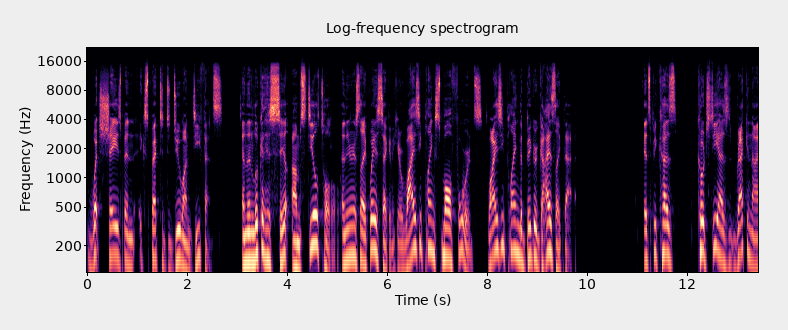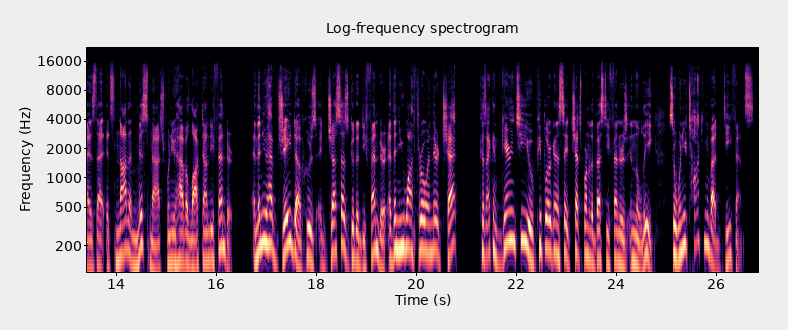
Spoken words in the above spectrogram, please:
what Shai's been expected to do on defense. And then look at his sale, um, steal total. And you're just like, wait a second here. Why is he playing small forwards? Why is he playing the bigger guys like that? It's because Coach D has recognized that it's not a mismatch when you have a lockdown defender. And then you have J Dub, who's just as good a defender. And then you want to throw in there Chet, because I can guarantee you people are going to say Chet's one of the best defenders in the league. So when you're talking about defense,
